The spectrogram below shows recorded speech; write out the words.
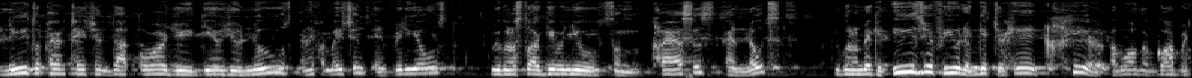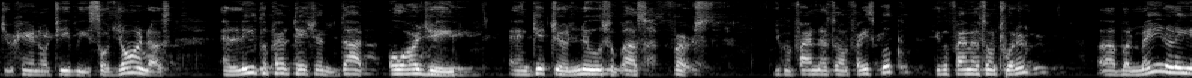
LeaveThePlantation.org gives you news and information and videos. We're going to start giving you some classes and notes. We're going to make it easier for you to get your head clear of all the garbage you're hearing on TV. So join us at LeaveThePlantation.org and get your news from us first. You can find us on Facebook, you can find us on Twitter, uh, but mainly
